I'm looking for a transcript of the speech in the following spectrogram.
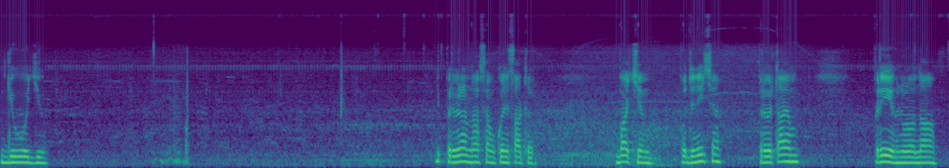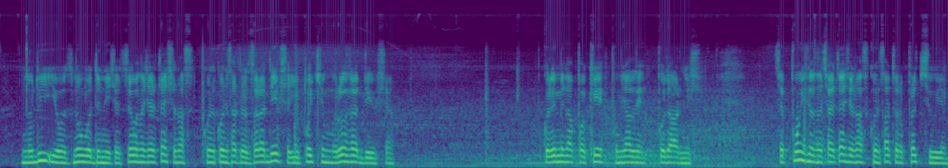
діодів. І перевіряємо на сам конденсатор. Бачимо одиниця, привертаємо, приїгнуло на нулі і от знову одиниця. Це означає те, що у нас конденсатор зарядився і потім розрядився. Коли ми навпаки поміняли полярність. Це повністю означає те, що у нас конденсатор працює.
